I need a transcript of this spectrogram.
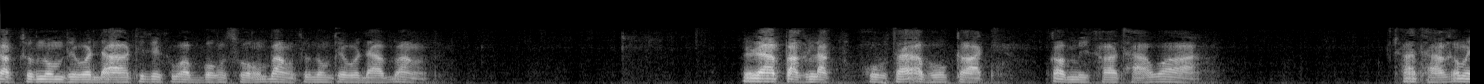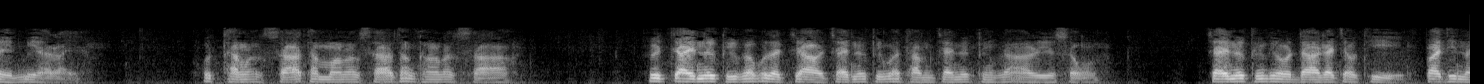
กับชุมนุมเทวดาที่เรียกว่าบงสวงบ้างชุมนุมเทวดาบ้าง เวลาปักหลักผูกสายอภกาศ ก็มีคาถาว่าคาถาก็ไม่เห็นมีอะไร พุทธังรักษาธรรมังรักษาทั้งขังรักษา คือใจนึกถึงพระพุทธเจ้า ใจนึกถึงพระธรรมใจนึกถึงพระอริยสงฆ์ ใจนึกถึงเทวดาและเจ้าที่ ไปที่ไหน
